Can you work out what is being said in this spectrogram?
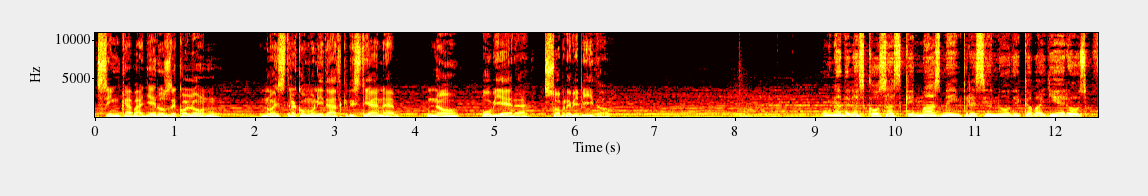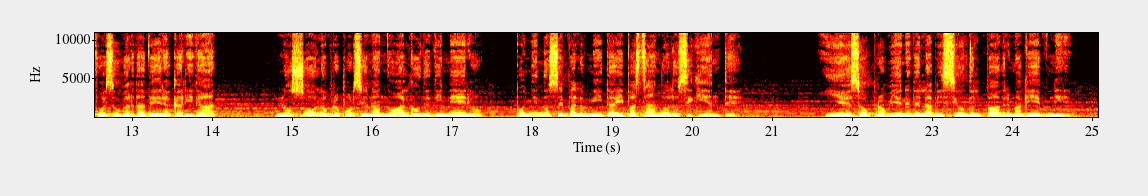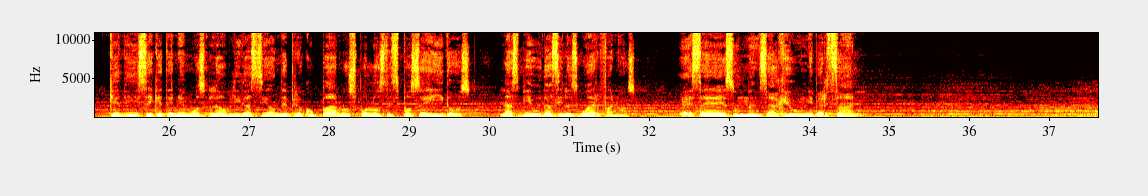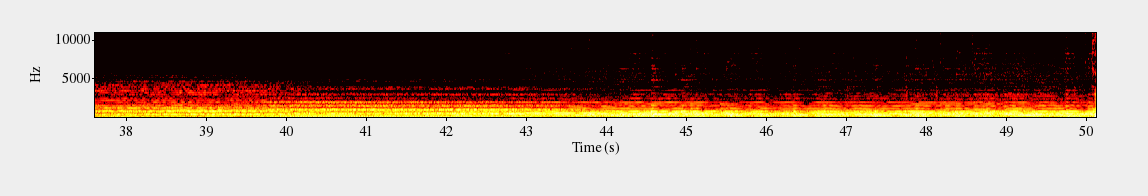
sin caballeros de Colón, nuestra comunidad cristiana no hubiera sobrevivido. Una de las cosas que más me impresionó de Caballeros fue su verdadera caridad. No solo proporcionando algo de dinero, poniéndose palomita y pasando a lo siguiente. Y eso proviene de la visión del padre McGivney, que dice que tenemos la obligación de preocuparnos por los desposeídos, las viudas y los huérfanos. Ese es un mensaje universal.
